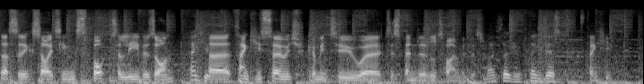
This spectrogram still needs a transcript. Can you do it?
that's an exciting spot to leave us on. Thank you. Uh, thank you so much for coming to, uh, to spend a little time with us. My pleasure. Thank you. Thank you.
